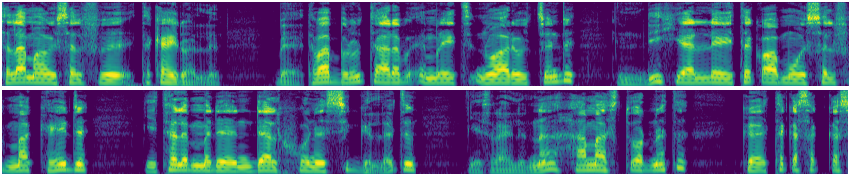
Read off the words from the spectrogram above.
ሰላማዊ ሰልፍ ተካሂዷል። በተባበሩት አረብ ኤምሬት ነዋሪዎች ዘንድ እንዲህ ያለ የተቃውሞ ሰልፍ ማካሄድ የተለመደ እንዳልሆነ ሲገለጥ የእስራኤልና ሐማስ ጦርነት ከተቀሰቀሰ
